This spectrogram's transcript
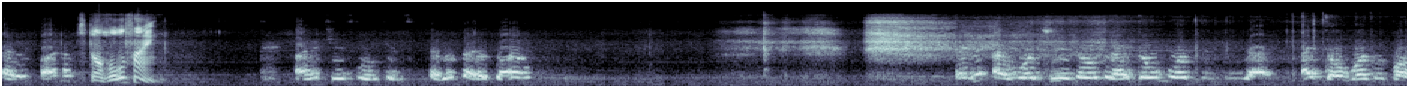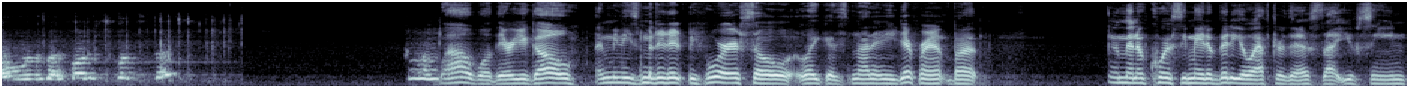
pedophile. It's the whole thing. I just Wilkins am a pedophile. I want know that I don't want to do that. Uh, I don't want to follow in my father's footsteps. Wow, well, there you go. I mean, he's admitted it before, so, like, it's not any different, but. And then, of course, he made a video after this that you've seen.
